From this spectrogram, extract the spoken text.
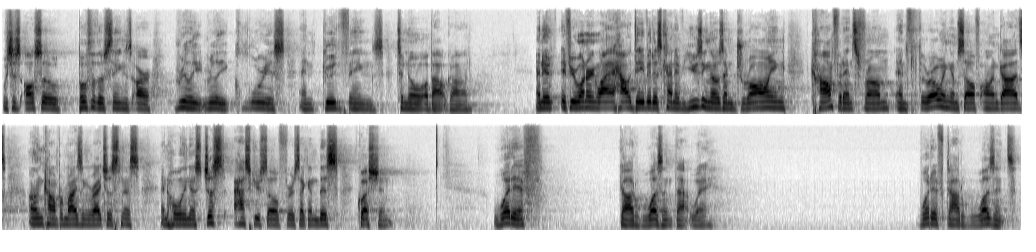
which is also, both of those things are really, really glorious and good things to know about God. And if, if you're wondering why, how David is kind of using those and drawing confidence from and throwing himself on God's uncompromising righteousness and holiness, just ask yourself for a second this question What if God wasn't that way? What if God wasn't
